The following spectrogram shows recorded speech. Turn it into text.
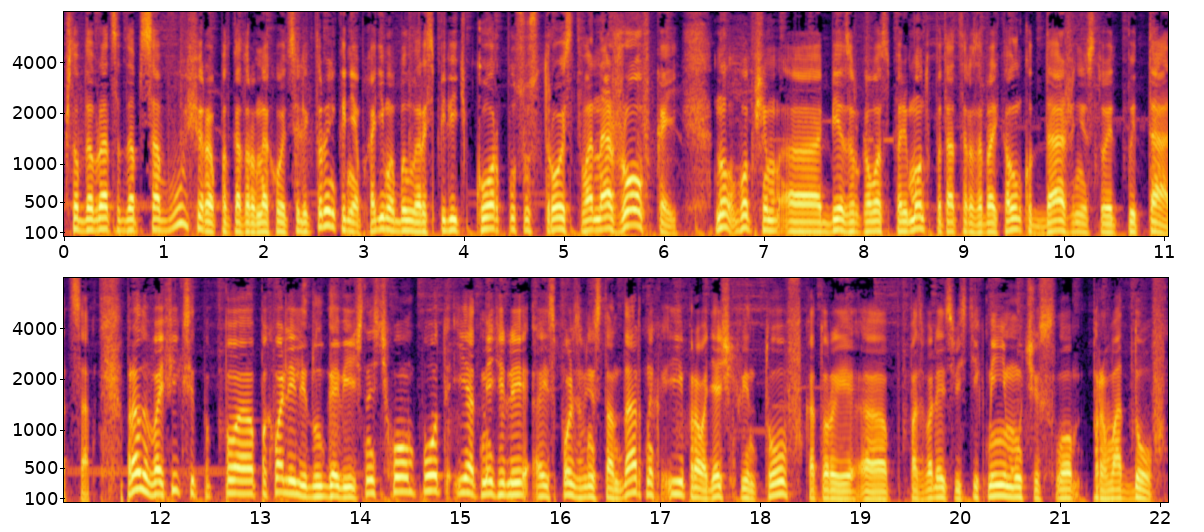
Чтобы добраться до сабвуфера, под которым находится электроника, необходимо было распилить корпус устройства ножовкой. Ну, в общем, э, без руководства руководство по ремонту пытаться разобрать колонку даже не стоит пытаться. Правда, в iFixit похвалили долговечность HomePod и отметили использование стандартных и проводящих винтов, которые э, позволяют свести к минимуму число проводов.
